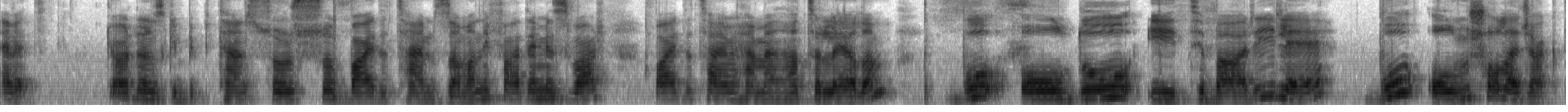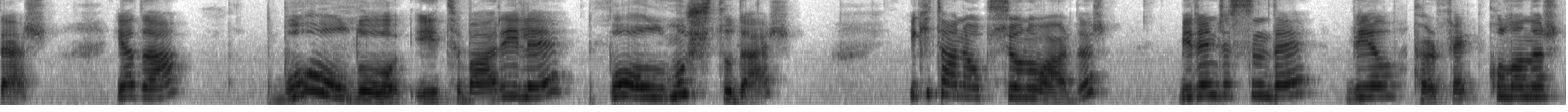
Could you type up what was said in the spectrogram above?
Evet. Gördüğünüz gibi bir tane sorusu by the time zaman ifademiz var. By the time hemen hatırlayalım. bu olduğu itibariyle bu olmuş olacak der. Ya da bu olduğu itibariyle bu olmuştu der. İki tane opsiyonu vardır. Birincisinde will perfect kullanır.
